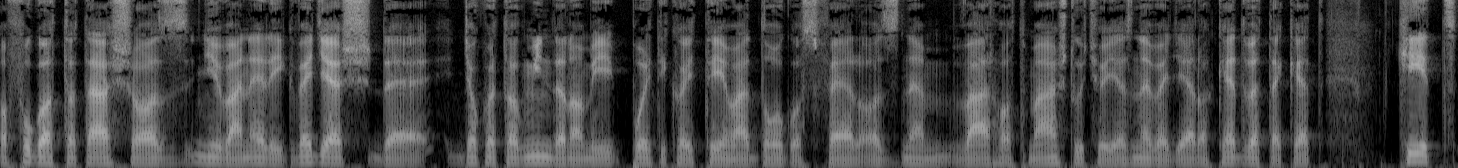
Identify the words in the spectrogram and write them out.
a fogadtatása az nyilván elég vegyes, de gyakorlatilag minden, ami politikai témát dolgoz fel, az nem várhat mást, úgyhogy ez ne vegye el a kedveteket. Két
